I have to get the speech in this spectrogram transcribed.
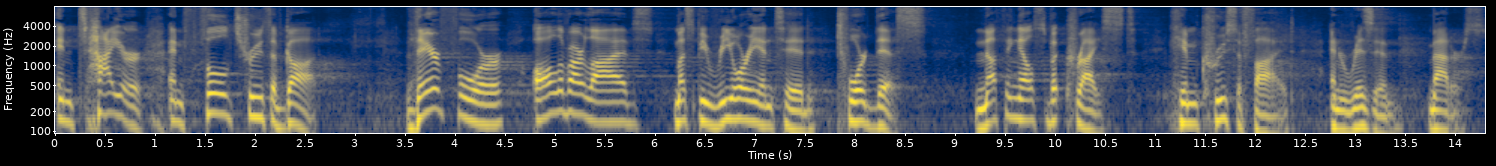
entire, and full truth of God. Therefore, all of our lives must be reoriented toward this nothing else but Christ, Him crucified and risen, matters.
